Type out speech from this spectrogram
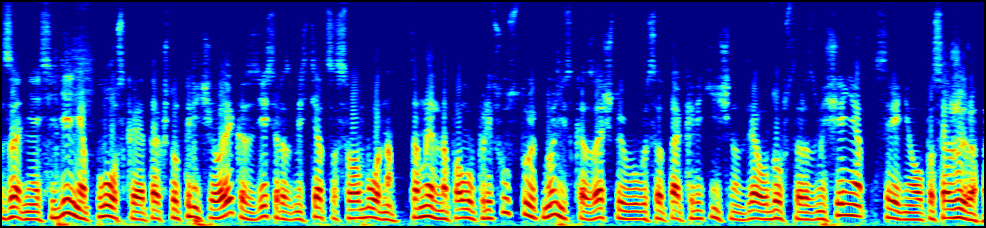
Заднее сиденье плоское, так что три человека здесь разместятся свободно. Тоннель на полу присутствует, но не сказать, что его высота критична для удобства размещения среднего пассажира.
